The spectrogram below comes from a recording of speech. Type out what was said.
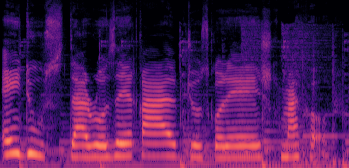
ای دوست در روزه قلب جز عشق مکار.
